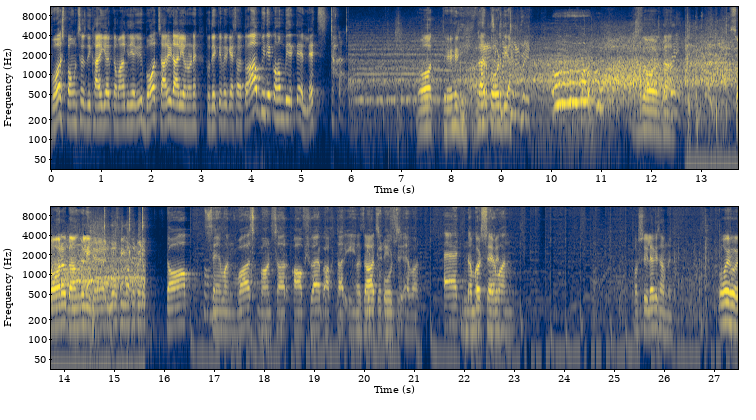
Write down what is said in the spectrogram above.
वर्स्ट बाउंसर्स दिखाई गई और कमाल की दिखाई गई बहुत सारी डाली उन्होंने। तो देखते फिर कैसा होता तो आप भी देखो हम भी देखते हैं। लेट्स स्टार्ट ओ तेरी सर फोड़ दिया। जोरदार। Sourav Ganguly. Top seven worst bouncer of Shoaib Akhtar in आज़ाद sports ever at number seven Australia के सामने। ओए होए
